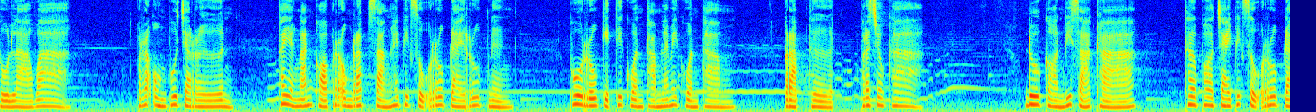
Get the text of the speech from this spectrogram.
ทูลลาว่า พระองค์ผู้เจริญ ถ้าอย่างนั้นขอพระองค์รับสั่งให้ภิกษุรูปใดรูปหนึ่ง ผู้รู้กิจที่ควรทำและไม่ควรทำ กลับเถิด พระเจ้าค่าดูก่อนวิสาขา เธอพอใจภิกษุรูปใด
